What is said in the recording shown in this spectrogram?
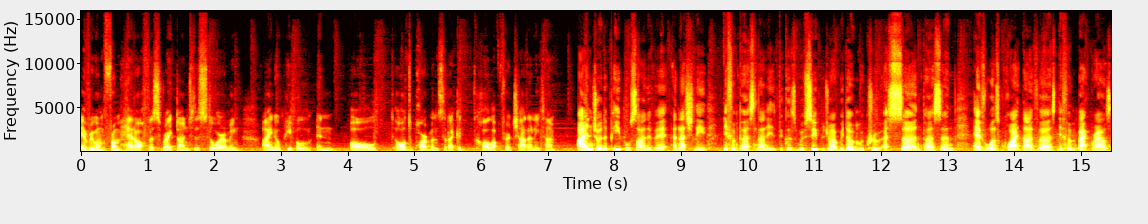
Everyone from head office right down to the store. I mean, I know people in all, all departments that I could call up for a chat anytime. I enjoy the people side of it and actually different personalities because with Superdry we don't recruit a certain person. Everyone's quite diverse, different backgrounds,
